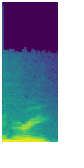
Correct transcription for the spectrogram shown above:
binary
